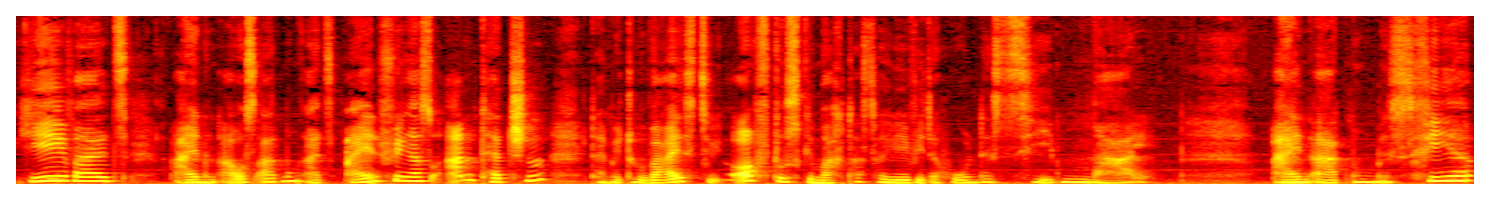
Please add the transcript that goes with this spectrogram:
jeweils Ein- und Ausatmung als Einfinger so antatschen, damit du weißt, wie oft du es gemacht hast, weil wir wiederholen das siebenmal. Einatmung bis vier,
